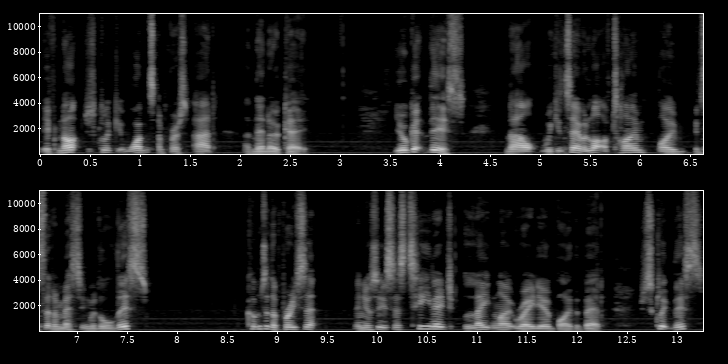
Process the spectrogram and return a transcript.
If not, just click it once and press add and then OK. You'll get this. Now, we can save a lot of time by, instead of messing with all this, come to the preset and you'll see it says Teenage Late Night Radio by the Bed. Just click this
